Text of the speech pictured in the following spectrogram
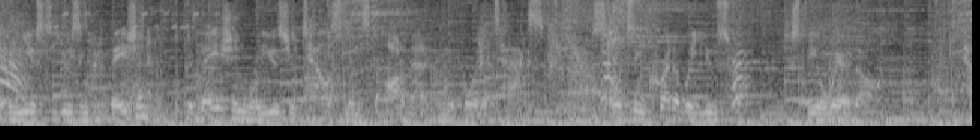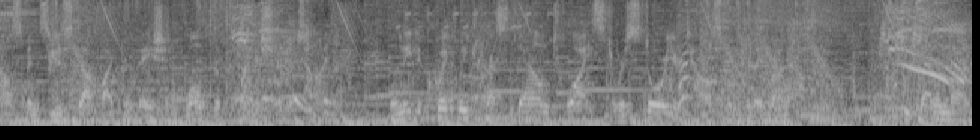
Getting used to using Prevasion? Prevasion will use your talismans to automatically avoid attacks. So it's incredibly useful. Just be aware though, talismans used up by Prevasion won't replenish over time. You'll need to quickly press down twice to restore your talismans when they run out. Keep that in mind.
